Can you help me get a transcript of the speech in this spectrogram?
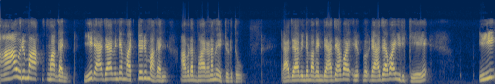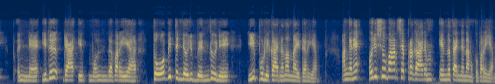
ആ ഒരു മകൻ ഈ രാജാവിന്റെ മറ്റൊരു മകൻ അവിടെ ഭരണം ഏറ്റെടുത്തു. രാജാവിന്റെ മകൻ രാജാവായി രാജാവായിരിക്കെ ഈ പിന്നെ ഇത് എന്താ പറയുക തോപിത്തിന്റെ ഒരു ബന്ധുവിന് ഈ പുള്ളിക്കാരനെ നന്നായിട്ട് അറിയാം. അങ്ങനെ ഒരു ശുപാർശ പ്രകാരം എന്ന് തന്നെ നമുക്ക് പറയാം.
